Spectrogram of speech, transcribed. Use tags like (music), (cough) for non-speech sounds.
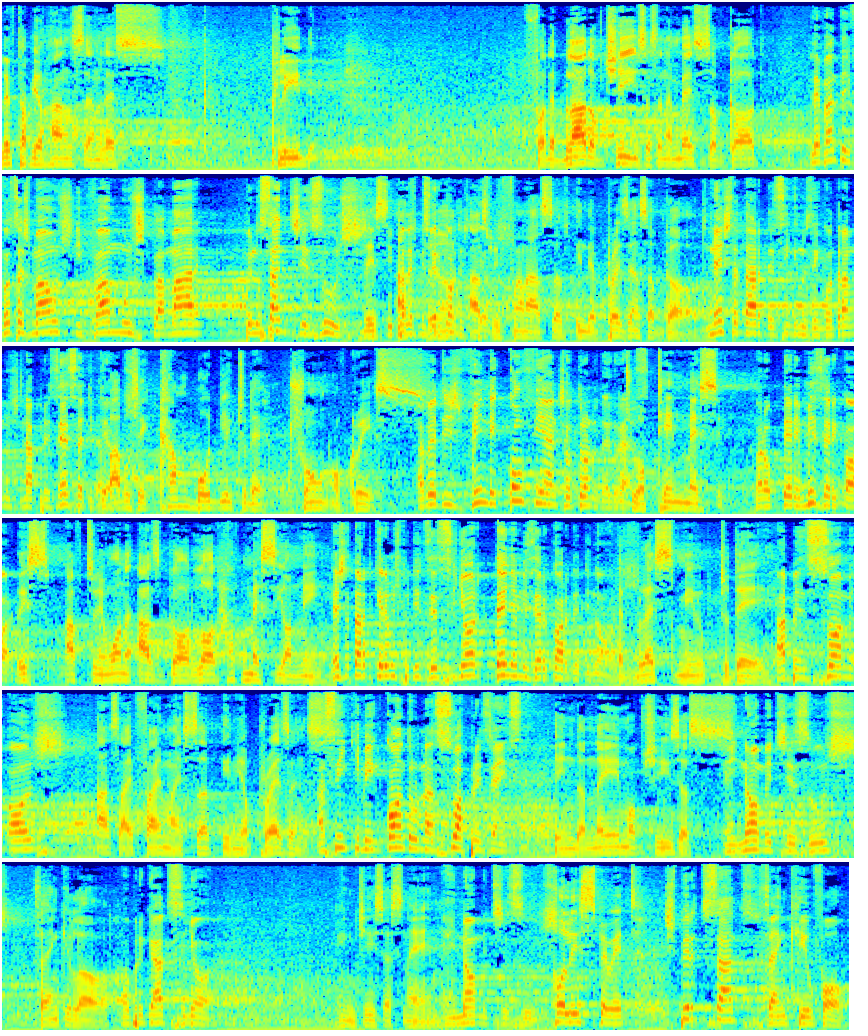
Lift up your hands and let's plead for the blood of Jesus and the mercies of God Levantem as vossas mãos e vamos clamar pelo sangue de Jesus this e pelas misericórdias de as we Deus. find ourselves in the presence of God. Nesta tarde, assim que nos encontramos na presença de The Bible Deus. says, Come boldly to the throne of grace A Bíblia diz: Vinde confiantes ao trono da to graça obtain mercy. Para obterem misericórdia. This afternoon, want to ask God, Lord, have mercy on me Nesta tarde, queremos pedir, dizer: Senhor, tenha misericórdia de nós. and bless me today Abençoa-me hoje, as I find myself in your presence. assim que me encontro na Sua presença. In the name of Jesus. Em nome de Jesus. Thank you, Lord. Obrigado, Senhor. In Jesus' name. Em nome de Jesus. Holy Spirit, Espírito Santo, thank you for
